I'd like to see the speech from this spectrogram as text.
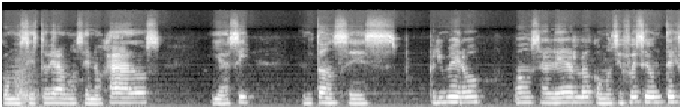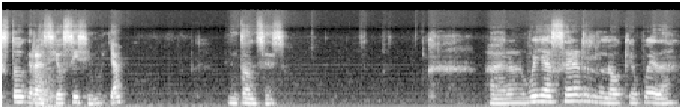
como si estuviéramos enojados y así. Entonces, primero vamos a leerlo como si fuese un texto graciosísimo, ¿ya? Entonces, a voy a hacer lo que pueda.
